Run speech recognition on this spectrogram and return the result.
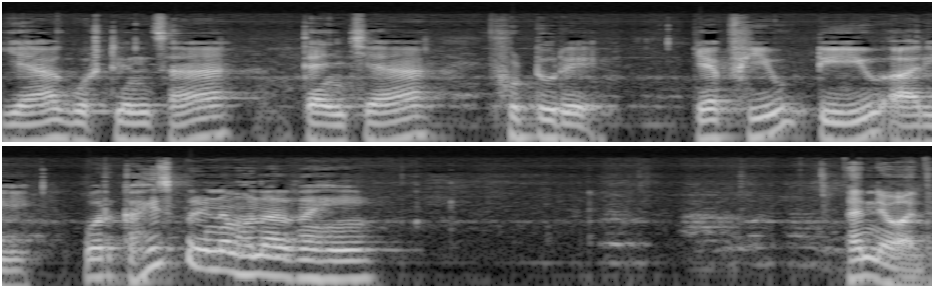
या गोष्टींचा त्यांच्या फुटुरे F U T U R E वर काहीच परिणाम होणार नाही. धन्यवाद.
